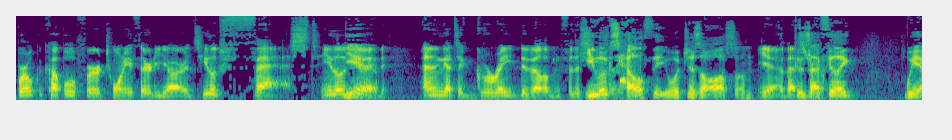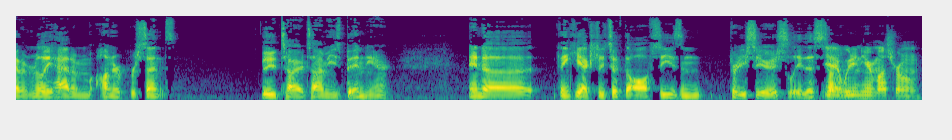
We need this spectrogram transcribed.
broke a couple for 20, 30 yards. He looked fast. He looked Yeah. good. I think that's a great development for the season. He season. looks healthy, which is awesome. Yeah, that's because. I feel like we haven't really had him 100% the entire time he's been here. And uh, I think he actually took the off season pretty seriously this time. yeah, we didn't hear much from him.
